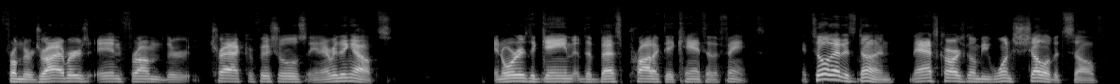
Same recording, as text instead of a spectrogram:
from their drivers and from their track officials and everything else in order to gain the best product they can to the fans. Until that is done, NASCAR is going to be one shell of itself,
